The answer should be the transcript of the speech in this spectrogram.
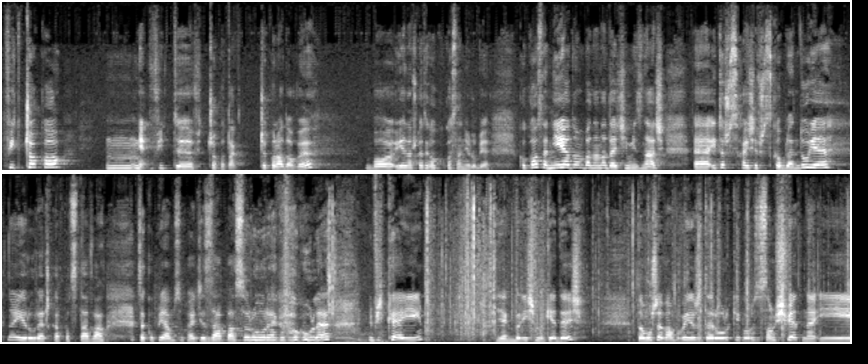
fit choco, mm, nie, fit, y, fit choco tak, czekoladowy, bo ja na przykład tego kokosa nie lubię. Kokosa, nie jadłam banana, dajcie mi znać. E, I też, słuchajcie, wszystko blenduję. No i rureczka, podstawa. Zakupiłam, słuchajcie, zapas rurek w ogóle w Ikei. Jak byliśmy kiedyś, to muszę Wam powiedzieć, że te rurki po prostu są świetne i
